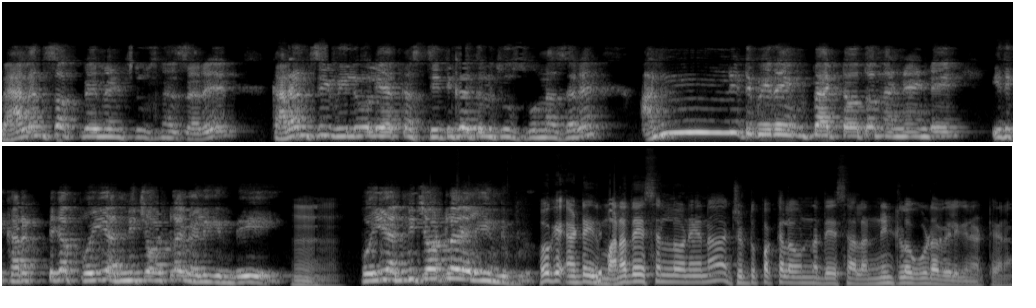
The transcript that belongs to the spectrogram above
బ్యాలెన్స్ ఆఫ్ పేమెంట్ చూసినా సరే కరెన్సీ విలువల యొక్క స్థితిగతులు చూసుకున్నా సరే అన్నిటి మీద ఇంపాక్ట్ అవుతుందండి అంటే ఇది కరెక్ట్గా పొయ్యి అన్ని చోట్ల వెలిగింది. పొయ్యి అన్ని చోట్ల వెలిగింది ఇప్పుడు. ఓకే అంటే ఇది మన దేశంలోనేనా చుట్టుపక్కల ఉన్న దేశాలన్నింటిలో కూడా వెలిగినట్టేనా?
